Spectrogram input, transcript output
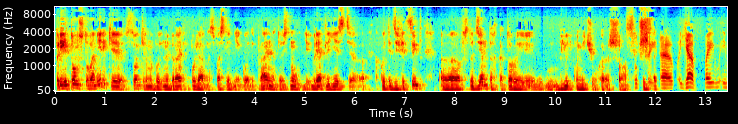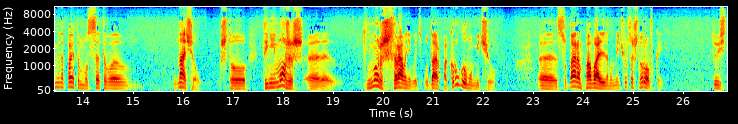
при том, что в Америке сокер набирает популярность в последние годы, правильно? То есть, ну, вряд ли есть какой-то дефицит в студентах, которые бьют по мячу хорошо. Слушай, есть... э, я по, именно поэтому с этого начал, что ты не можешь, э, ты не можешь сравнивать удар по круглому мячу э, с ударом по вальному мячу со шнуровкой. То есть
